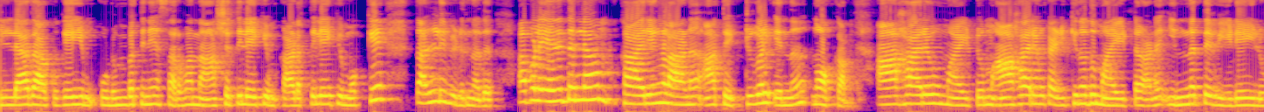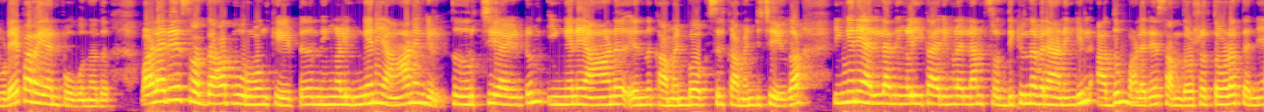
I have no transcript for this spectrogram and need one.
ഇല്ലാതാക്കുകയും കുടുംബത്തിനെ സർവനാശത്തിലേക്കും കടത്തിലേക്കും ഒക്കെ തള്ളിവിടുന്നത്. അപ്പോൾ ഏതെല്ലാം കാര്യങ്ങളാണ് ആ തെറ്റുകൾ എന്ന് നോക്കാം. ആഹാരവുമായിട്ടും ആഹാരം കഴിക്കുന്നതുമായിട്ടാണ് ഇന്നത്തെ വീഡിയോയിലൂടെ പറയാൻ പോകുന്നത്. വളരെ ശ്രദ്ധാപൂർവം കേട്ട് നിങ്ങൾ ഇങ്ങനെയാണെങ്കിൽ തീർച്ചയായിട്ടും ഇങ്ങനെയാണ് എന്ന് കമന്റ് ബോക്സിൽ കമന്റ് ചെയ്യുക. ഇങ്ങനെയല്ല നിങ്ങൾ ഈ കാര്യങ്ങളെല്ലാം ശ്രദ്ധിക്കുന്നവരാണെങ്കിൽ അതും വളരെ സന്തോഷത്തോടെ തന്നെ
